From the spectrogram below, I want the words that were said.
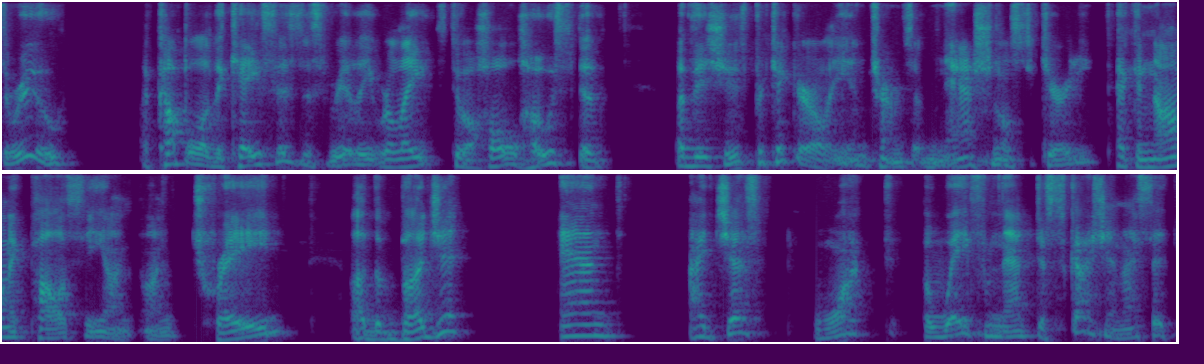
through a couple of the cases. This really relates to a whole host of, of issues, particularly in terms of national security, economic policy, on, on trade, uh, the budget. And I just walked away from that discussion. I said,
